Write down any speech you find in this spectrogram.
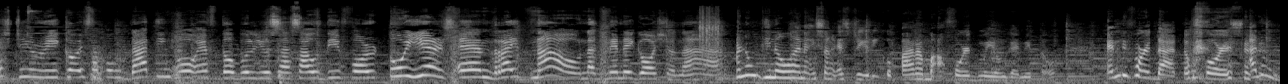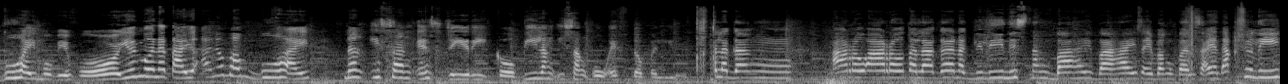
SJ Rico, isa pong dating OFW sa Saudi for 2 years and right now, nagne-negosyo na. Anong ginawa ng isang SJ Rico para ma-afford mo yung ganito? And before that, of course, anong buhay mo before? Yun muna tayo. Ano bang buhay ng isang SJ Rico bilang isang OFW? Talagang araw-araw talaga naglilinis ng bahay-bahay sa ibang bansa. And actually,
